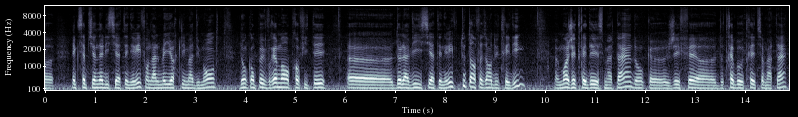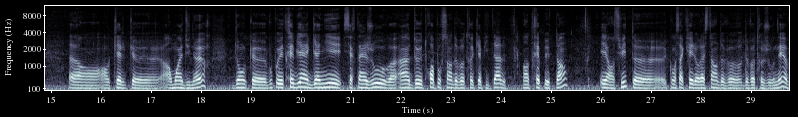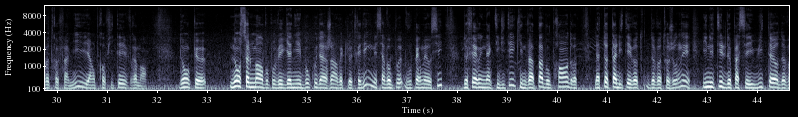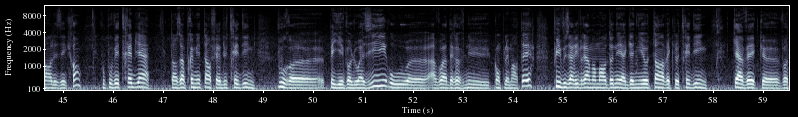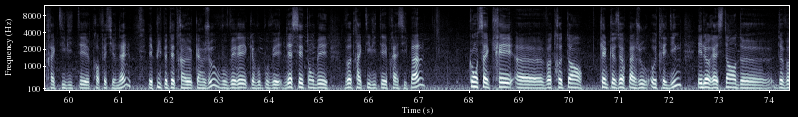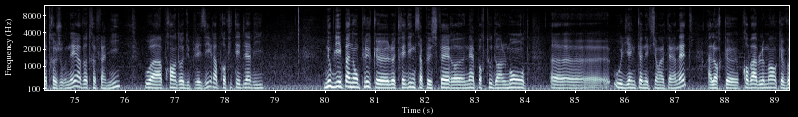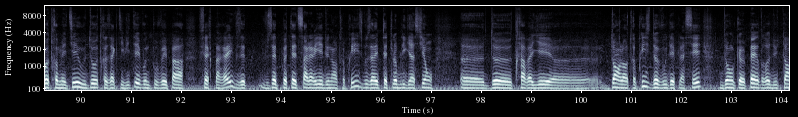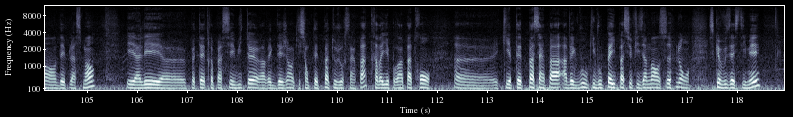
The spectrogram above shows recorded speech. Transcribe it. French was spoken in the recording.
exceptionnel ici à Tenerife, on a le meilleur climat du monde donc on peut vraiment profiter euh, de la vie ici à Tenerife tout en faisant du trading. Euh, moi j'ai tradé ce matin donc euh, j'ai fait de très beaux trades ce matin en, quelques, en moins d'une heure. Donc vous pouvez très bien gagner certains jours 1, 2, 3% de votre capital en très peu de temps et ensuite euh, consacrer le restant de, votre journée à votre famille et en profiter vraiment. Donc euh, non seulement vous pouvez gagner beaucoup d'argent avec le trading mais ça vous, permet aussi de faire une activité qui ne va pas vous prendre la totalité de votre journée. Inutile de passer 8 heures devant les écrans, vous pouvez très bien dans un premier temps faire du trading pour euh, payer vos loisirs ou avoir des revenus complémentaires puis vous arriverez à un moment donné à gagner autant avec le trading qu'avec euh, votre activité professionnelle et puis peut-être qu'un jour vous verrez que vous pouvez laisser tomber votre activité principale, consacrer euh, votre temps quelques heures par jour au trading et le restant de, votre journée à votre famille ou à prendre du plaisir, à profiter de la vie. N'oubliez pas non plus que le trading ça peut se faire euh, n'importe où dans le monde euh, où il y a une connexion internet alors que probablement que votre métier ou d'autres activités vous ne pouvez pas faire pareil. Vous êtes, peut-être salarié d'une entreprise, vous avez peut-être l'obligation euh, de travailler dans l'entreprise, de vous déplacer, donc perdre du temps en déplacement et aller peut-être passer 8 heures avec des gens qui sont peut-être pas toujours sympas, travailler pour un patron euh, qui est peut-être pas sympa avec vous, qui vous paye pas suffisamment selon ce que vous estimez.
